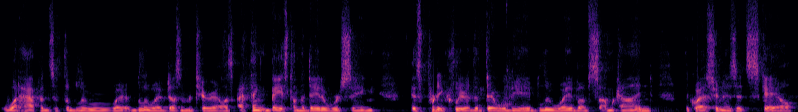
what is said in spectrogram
what happens if the blue wave, blue wave doesn't materialize. I think based on the data we're seeing, it's pretty clear that there will be a blue wave of some kind. The question is its scale.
